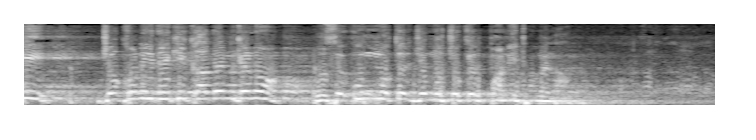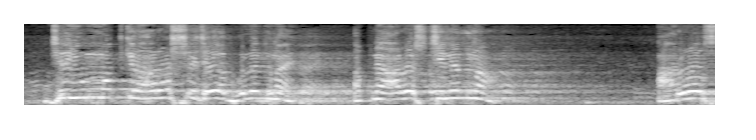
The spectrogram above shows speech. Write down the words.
কি যখনই দেখি কাঁদেন কেন? বলছে উন্মতের জন্য চোখের পানি থামে না। যে উম্মতকে আরসে যে ভুলেন নাই, আপনি আরস চিনেন না? আরস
